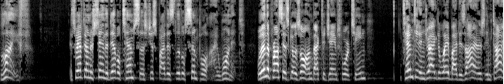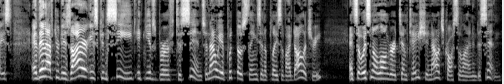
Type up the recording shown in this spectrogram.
life. And so we have to understand the devil tempts us just by this little simple, I want it. Well, then the process goes on, back to James 14 tempted and dragged away by desires, enticed. And then after desire is conceived, it gives birth to sin. So now we have put those things in a place of idolatry. And so it's no longer a temptation. Now it's crossed the line into sin.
